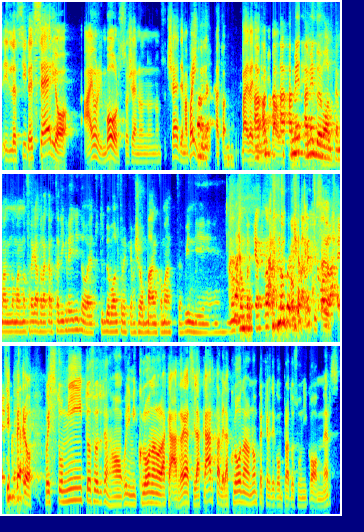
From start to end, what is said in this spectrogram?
il, il, sito è serio, hai un rimborso, cioè non, non, succede, ma poi... Guarda, vai, vai, dimmi, a, a, a, me, a, me, due volte mi hanno fregato la carta di credito e tutte e due volte perché facevo bancomat, quindi non, non perché, no, non perché, perché la Sì, è vero, questo mito, soprattutto, no, quelli mi clonano la carta. Ragazzi, la carta ve la clonano non perché avete comprato su un e-commerce,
